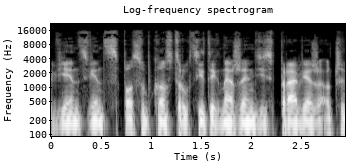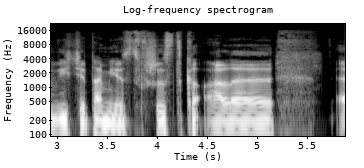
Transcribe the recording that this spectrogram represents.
więc, więc sposób konstrukcji tych narzędzi sprawia, że oczywiście tam jest wszystko, ale... E,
